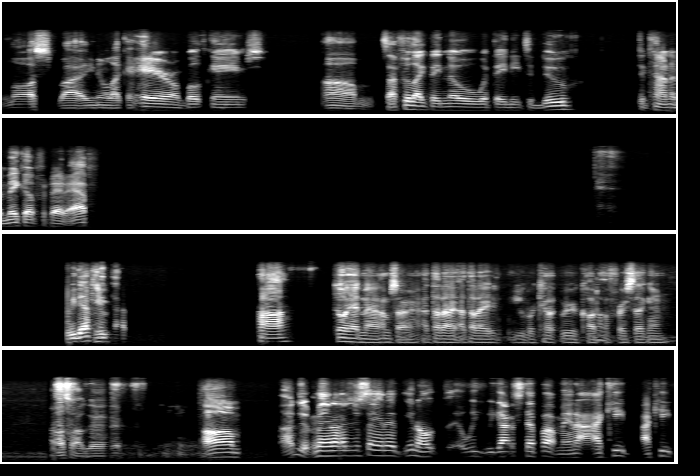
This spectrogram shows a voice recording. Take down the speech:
Lost by you know like a hair on both games. Um, so I feel like they know what they need to do to kind of make up for that app. We definitely got, huh? Go ahead, man. I'm sorry. I thought I, I thought I you were we were cut off for a second. That's all good. Um, I just man, I was just saying that you know we, we got to step up, man. I, I, keep I keep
